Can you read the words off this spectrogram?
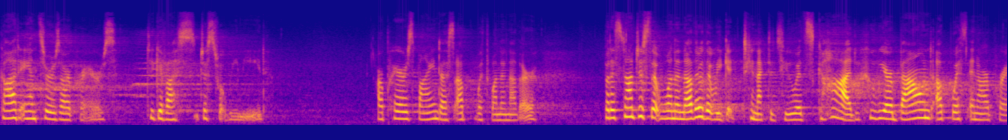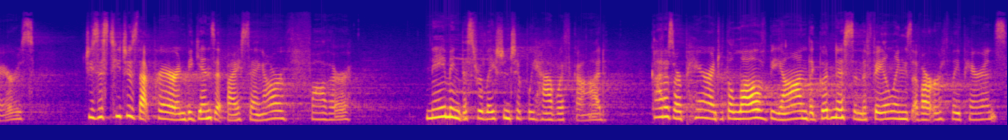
God answers our prayers to give us just what we need. Our prayers bind us up with one another. But it's not just that one another that we get connected to, it's God who we are bound up with in our prayers. Jesus teaches that prayer and begins it by saying, Our Father, naming this relationship we have with God. God is our parent with a love beyond the goodness and the failings of our earthly parents.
